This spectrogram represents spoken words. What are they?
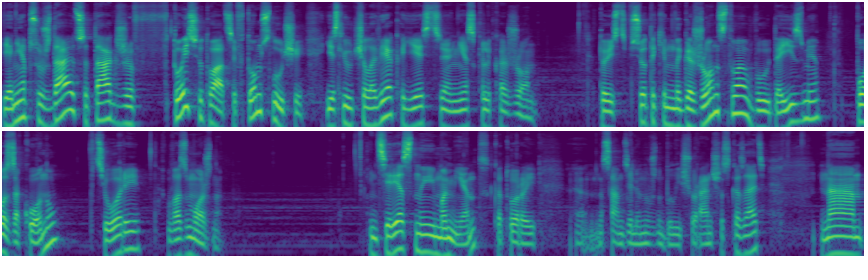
И они обсуждаются также в той ситуации, в том случае, если у человека есть несколько жен. То есть все-таки многоженство в иудаизме по закону, в теории, возможно. Интересный момент, который э, на самом деле нужно было еще раньше сказать. На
